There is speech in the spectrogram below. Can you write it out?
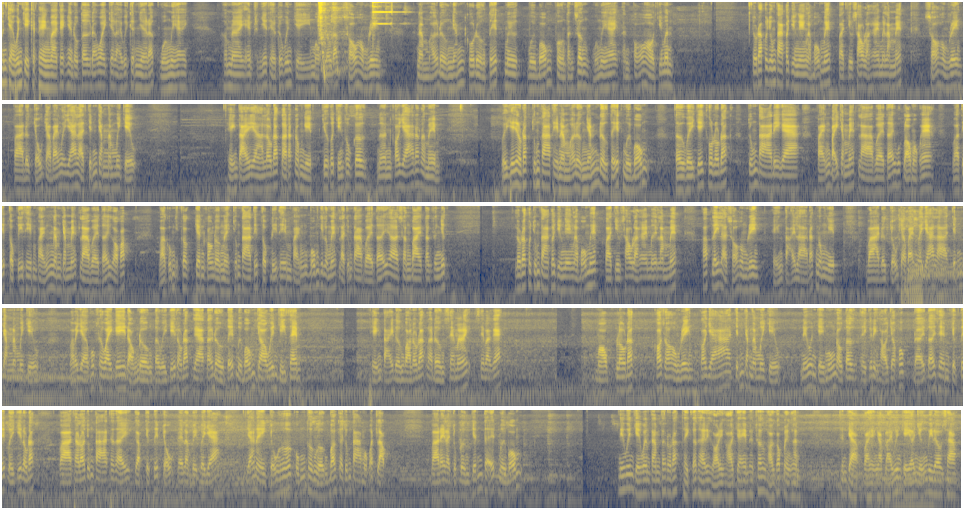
Mến chào quý anh chị, khách hàng và các nhà đầu tư đã quay trở lại với kênh nhà đất quận 12 Hôm nay em xin giới thiệu tới quý anh chị một lô đất sổ hồng riêng nằm ở đường nhánh của đường Tiết 14 phường Thạnh Xuân, quận 12 thành phố Hồ Chí Minh. Lô đất của chúng ta có chiều ngang là 4m và chiều sâu là 25m sổ hồng riêng và được chủ chào bán với giá là 950 triệu. Hiện tại à, lô đất là đất nông nghiệp, chưa có chuyển thổ cư nên có giá rất là mềm. Vị trí lô đất chúng ta thì nằm ở đường nhánh đường TX14. Từ vị trí của lô đất, chúng ta đi ra khoảng 700m là về tới quốc lộ 1A và tiếp tục đi thêm khoảng 500m là về tới Gò Vấp. Và cũng trên con đường này chúng ta tiếp tục đi thêm khoảng 4 km là chúng ta về tới ờ, sân bay Tân Sơn Nhất. Lô đất của chúng ta có chiều ngang là 4m và chiều sâu là 25m. Pháp lý là sổ hồng riêng, hiện tại là đất nông nghiệp và được chủ chào bán với giá là 950 triệu và bây giờ Phúc sẽ quay cái đoạn đường từ vị trí lô đất ra tới đường tiếp 14 cho quý anh chị xem. Hiện tại đường vào lô đất là đường xe máy, xe ba gác. Một lô đất có sổ hồng riêng, có giá 950 triệu. Nếu anh chị muốn đầu tư thì cứ điện thoại cho Phúc để tới xem trực tiếp vị trí lô đất. Và sau đó chúng ta sẽ thể gặp trực tiếp chủ để làm việc về giá. Giá này chủ hứa cũng thương lượng bớt cho chúng ta một ít lọc. Và đây là trục đường chính TX14 nếu quý anh chị quan tâm tới lô đất thì có thể gọi điện thoại cho em theo số điện thoại góc màn hình. Xin chào và hẹn gặp lại quý anh chị ở những video sau.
